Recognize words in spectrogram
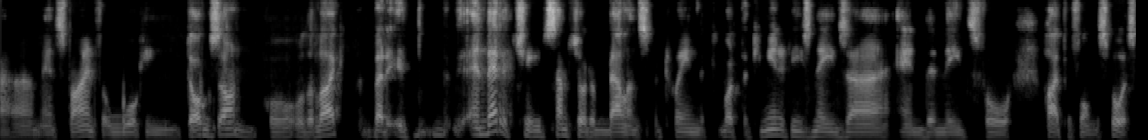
um, and it's fine for walking dogs on or, or the like. But it, and that achieves some sort of balance between the, what the community's needs are and the needs for high performance sports.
